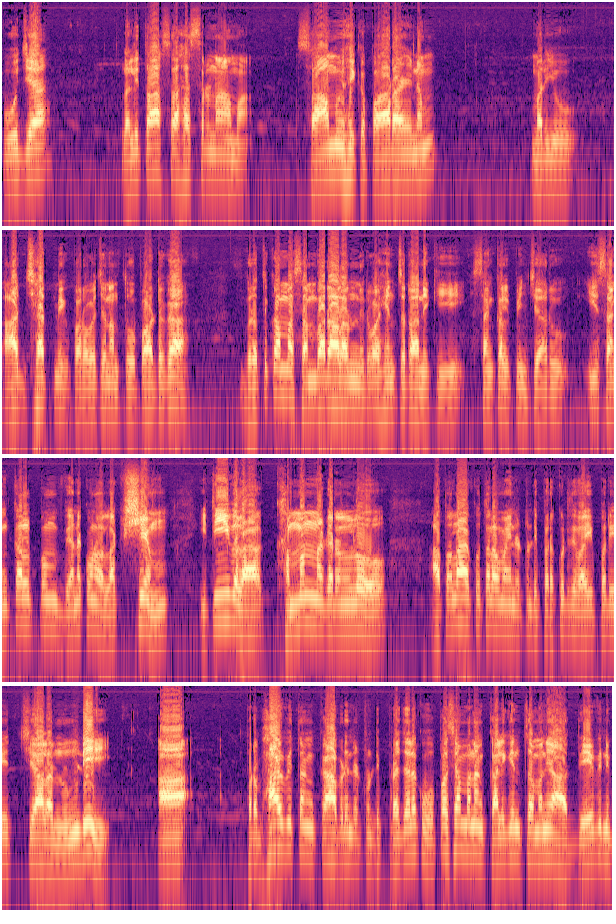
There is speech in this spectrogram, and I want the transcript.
పూజ లలితా సహస్రనామ సామూహిక పారాయణం మరియు ఆధ్యాత్మిక ప్రవచనంతో పాటుగా బ్రతుకమ్మ సంబరాలను నిర్వహించడానికి సంకల్పించారు. ఈ సంకల్పం వెనుకున్న లక్ష్యం ఇటీవల ఖమ్మం నగరంలో అతలాకుతలమైనటువంటి ప్రకృతి వైపరీత్యాల నుండి ఆ ప్రభావితం కాబడినటువంటి ప్రజలకు ఉపశమనం కలిగించమని ఆ దేవిని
